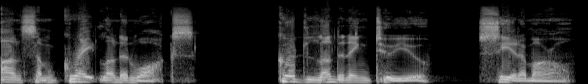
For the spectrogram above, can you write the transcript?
on some great London walks. Good Londoning to you. See you tomorrow.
